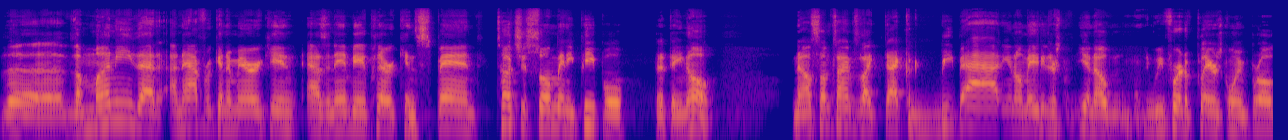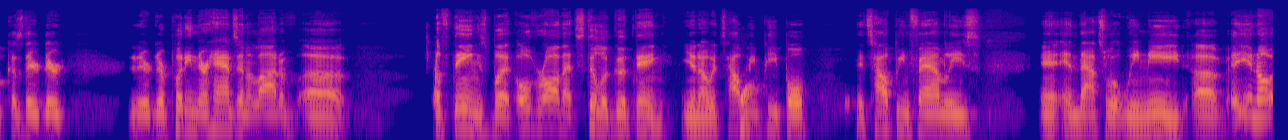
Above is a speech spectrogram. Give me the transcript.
the the money that an african american as an nba player can spend touches so many people that they know now sometimes like that could be bad you know maybe there's you know we've heard of players going broke because they're they're they're they're putting their hands in a lot of uh of things but overall that's still a good thing you know? It's helping people it's helping families and, and that's what we need. Uh you know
